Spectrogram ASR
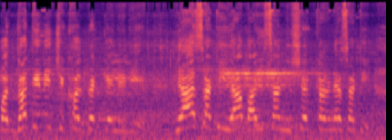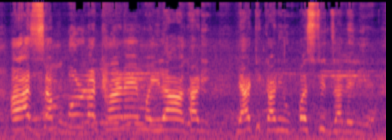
पद्धतीने चिखलफेक केलेली आहे यासाठी या बाईचा निषेध करण्यासाठी आज संपूर्ण ठाणे महिला आघाडी या ठिकाणी उपस्थित झालेली आहे.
